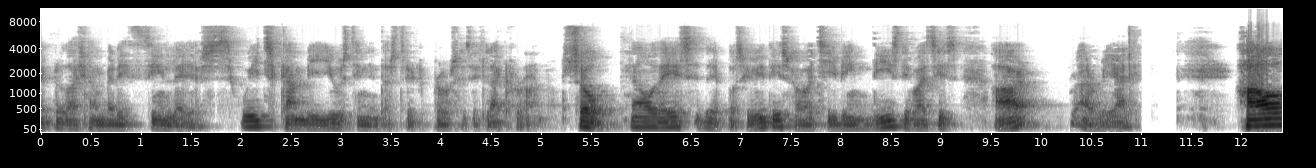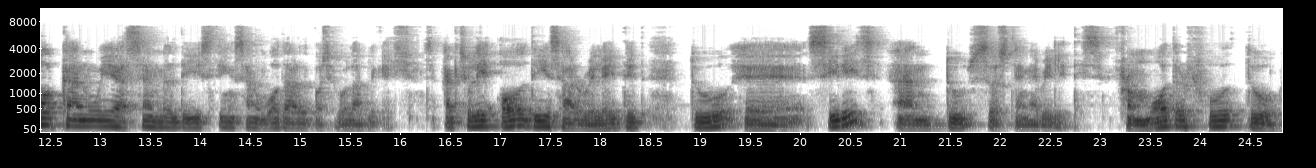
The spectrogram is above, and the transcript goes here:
uh, production very thin layers, which can be used in industrial processes like run. So nowadays, the possibilities of achieving these devices are a reality. How can we assemble these things and what are the possible applications? Actually, all these are related to uh, cities and to sustainabilities. From water, food to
